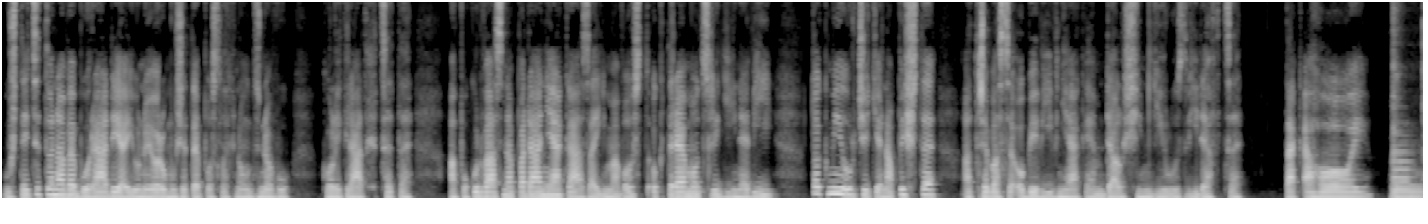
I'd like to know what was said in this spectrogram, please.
Už teď si to na webu Rádia Junior můžete poslechnout znovu, kolikrát chcete. A pokud vás napadá nějaká zajímavost, o které moc lidí neví, tak mi ji určitě napište a třeba se objeví v nějakém dalším dílu z. Tak ahoj! thank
